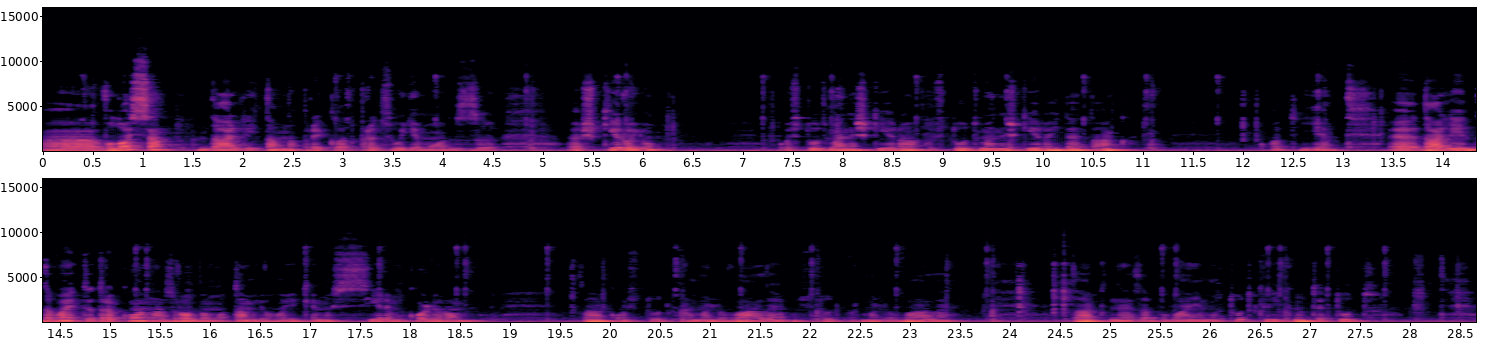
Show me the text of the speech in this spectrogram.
е, волосся. Далі там, наприклад, працюємо з е, шкірою. Ось тут в мене шкіра, ось тут в мене шкіра йде, так. От є. Е, Далі давайте дракона, зробимо там його якимось сірим кольором. Так, ось тут промалювали, ось тут промалювали. Так, не забуваємо тут клікнути, тут.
